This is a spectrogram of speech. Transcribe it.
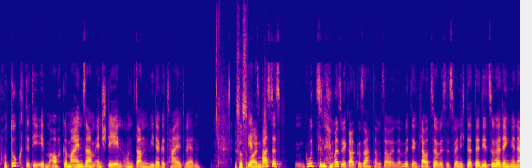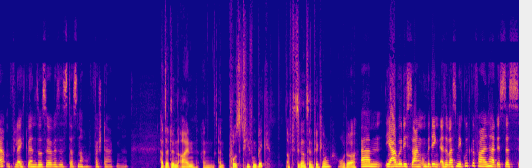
Produkte, die eben auch gemeinsam entstehen und dann wieder geteilt werden. Ist das Jetzt ein passt das gut zu dem, was wir gerade gesagt haben, sorry, ne, mit den Cloud-Services. Wenn ich da, da dir zuhöre, denke ich mir, ja, vielleicht werden so Services das noch verstärken. Ne? Hat er denn einen, einen, einen positiven Blick auf diese ganze Entwicklung oder? Ähm, ja, würde ich sagen, unbedingt. Also was mir gut gefallen hat, ist, dass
